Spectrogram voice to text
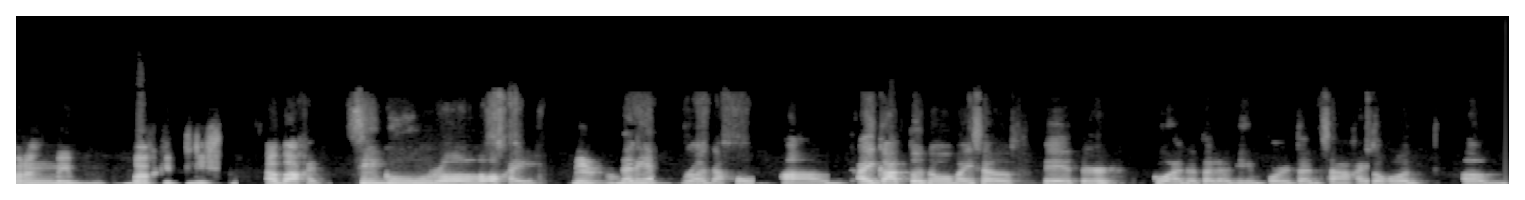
Parang may bucket list. ah bakit siguro okay May, Nariyan abroad ako. Um, I got to know myself better kung ano talaga important sa akin. So, um,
